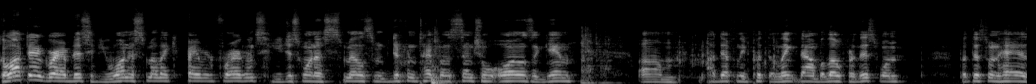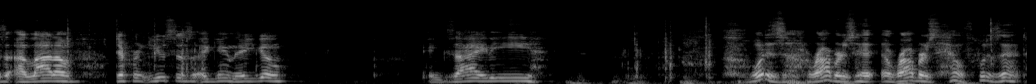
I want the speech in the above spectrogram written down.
Go out there and grab this if you want to smell like your favorite fragrance. If you just want to smell some different type of essential oils, again, um, I'll definitely put the link down below for this one. But this one has a lot of different uses. Again, there you go. Anxiety. What is Robert's he- uh, Robert's health? What is that?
